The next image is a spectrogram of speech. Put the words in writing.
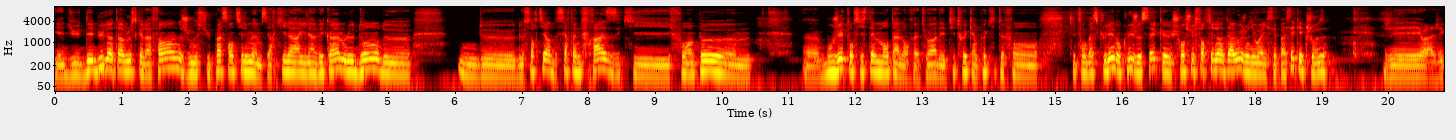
Et du début de l'interview jusqu'à la fin, je me suis pas senti le même. C'est-à-dire qu'il a, il avait quand même le don de, de, sortir de certaines phrases qui font un peu euh, euh, bouger ton système mental, en fait. Tu vois, des petits trucs un peu qui te font, qui te font basculer. Donc lui, je sais que quand je suis sorti de l'interview, je me dis ouais, il s'est passé quelque chose j'ai voilà, j'ai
